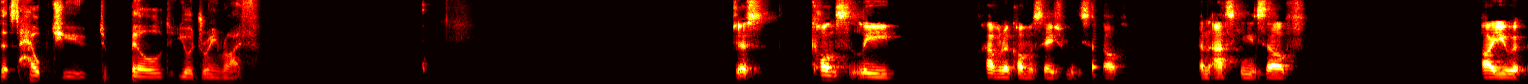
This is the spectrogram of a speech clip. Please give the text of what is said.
that's helped you to build your dream life? just constantly having a conversation with yourself and asking yourself are you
